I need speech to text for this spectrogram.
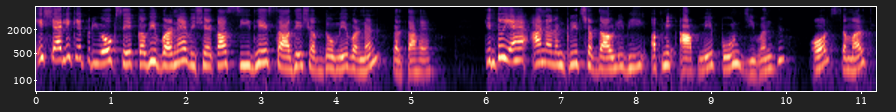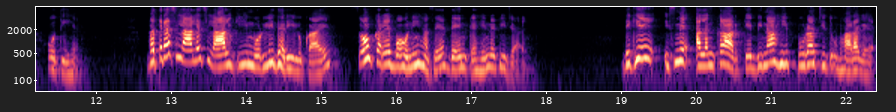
इस शैली के प्रयोग से कवि वर्ण विषय का सीधे साधे शब्दों में वर्णन करता है। किंतु यह अनअलंकृत शब्दावली भी अपने आप में पूर्ण, जीवंत और समर्थ होती है। बतरस लालच लाल की मुरली धरी लुकाए, सो करे बोहनी हंसे, देन कहे नटी जाए। देखिए, इसमें अलंकार के बिना ही पूरा चित्र उभारा गया है।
